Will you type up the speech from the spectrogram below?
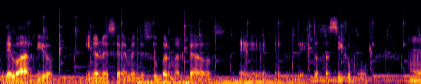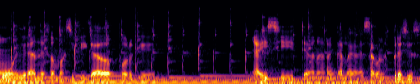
de barrio y no necesariamente supermercados eh, de estos así como muy grandes o masificados porque ahí sí te van a arrancar la cabeza con los precios.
